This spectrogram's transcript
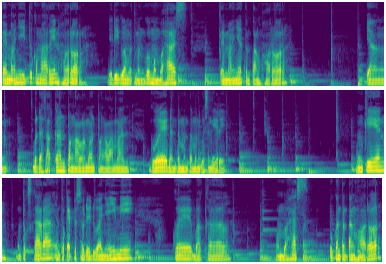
temanya itu kemarin horor jadi gue sama teman gue membahas temanya tentang horor yang berdasarkan pengalaman-pengalaman gue dan teman-teman gue sendiri. Mungkin untuk sekarang, untuk episode 2-nya ini, gue bakal membahas bukan tentang horor,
